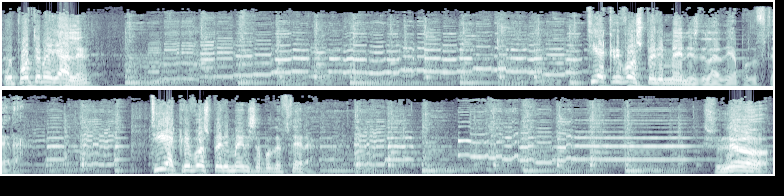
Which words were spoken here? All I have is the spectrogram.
Οπότε μεγάλε. Τι ακριβώς περιμένεις δηλαδή από Δευτέρα; Τι ακριβώς περιμένεις από Δευτέρα; Σου λέω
